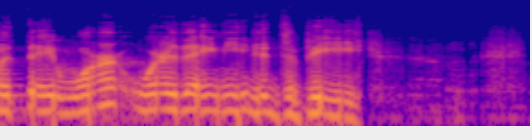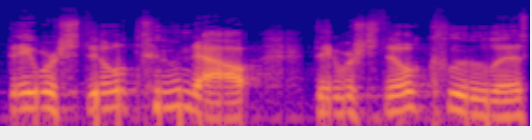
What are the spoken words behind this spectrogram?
But they weren't where they needed to be. They were still tuned out. They were still clueless.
